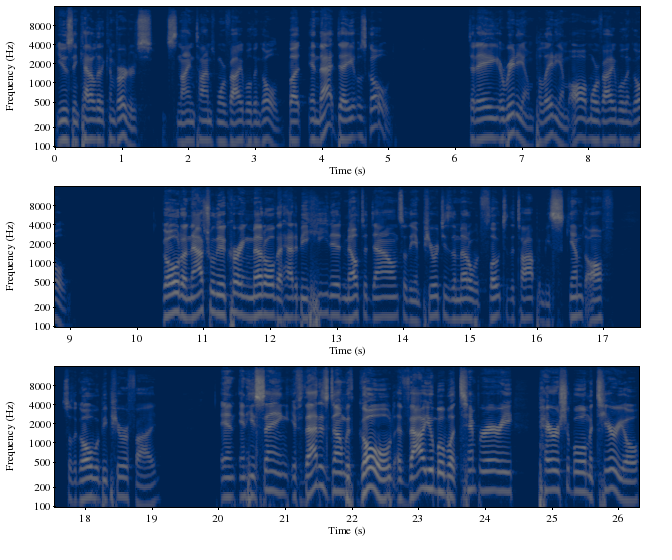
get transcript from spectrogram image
used in catalytic converters. It's nine times more valuable than gold. But in that day, it was gold. Today, iridium, palladium, all more valuable than gold. Gold, a naturally occurring metal that had to be heated, melted down, so the impurities of the metal would float to the top and be skimmed off, so the gold would be purified. And, and he's saying if that is done with gold, a valuable but temporary, perishable material,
